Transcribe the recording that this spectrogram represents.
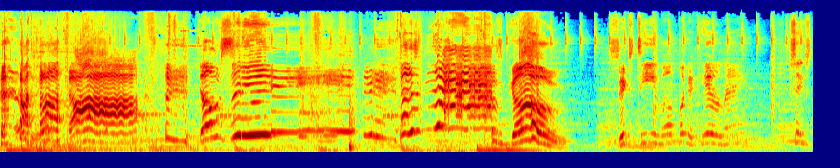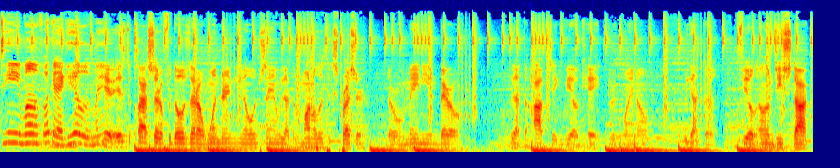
Dome City. Let's go. Let's go. 16 motherfucking kills, man. 16 motherfucking kills, man. Here is the class setup for those that are wondering. You know what I'm saying? We got the monolithic suppressor, the Romanian barrel. We got the optic VLK 3.0. We got the field LMG stock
